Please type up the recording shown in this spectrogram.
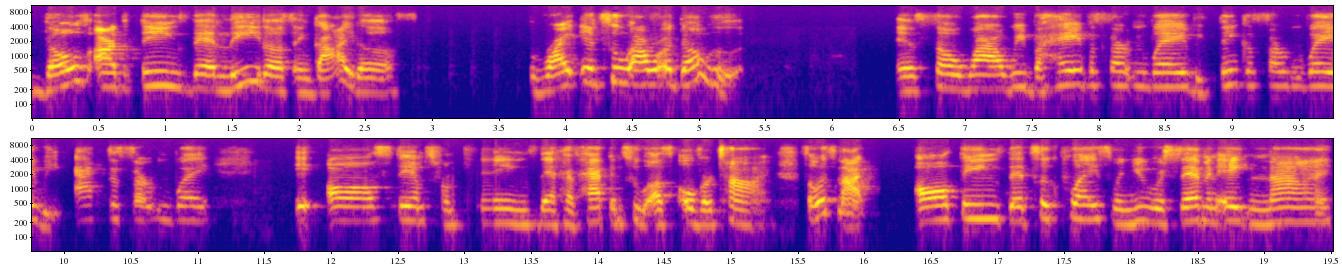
those are the things that lead us and guide us right into our adulthood. And so while we behave a certain way, we think a certain way, we act a certain way, it all stems from things that have happened to us over time. So it's not all things that took place when you were seven, eight, and nine,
